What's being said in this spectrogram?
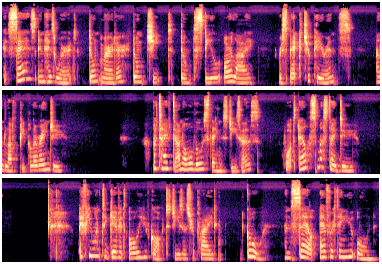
it says in His Word don't murder, don't cheat, don't steal or lie, respect your parents, and love people around you. But I've done all those things, Jesus. What else must I do? If you want to give it all you've got, Jesus replied, go and sell everything you own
